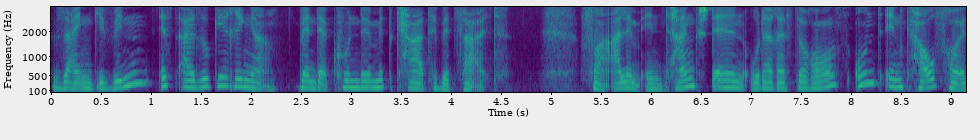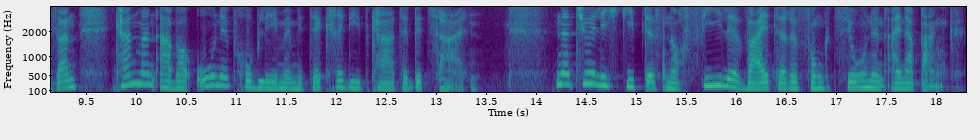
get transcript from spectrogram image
Sein Gewinn ist also geringer, wenn der Kunde mit Karte bezahlt. Vor allem in Tankstellen oder Restaurants und in Kaufhäusern kann man aber ohne Probleme mit der Kreditkarte bezahlen. Natürlich gibt es noch viele weitere Funktionen einer Bank.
